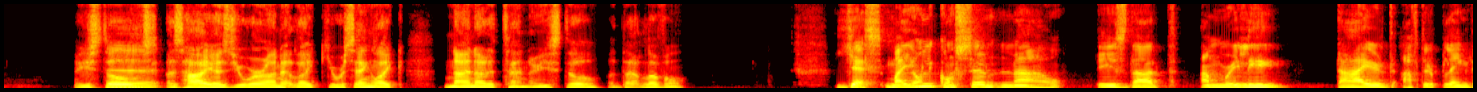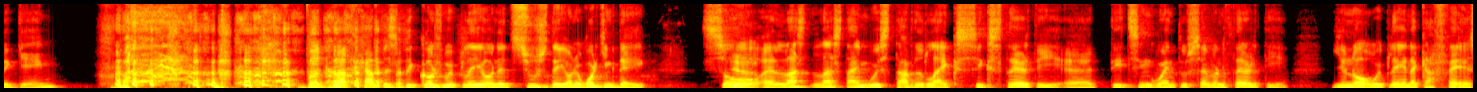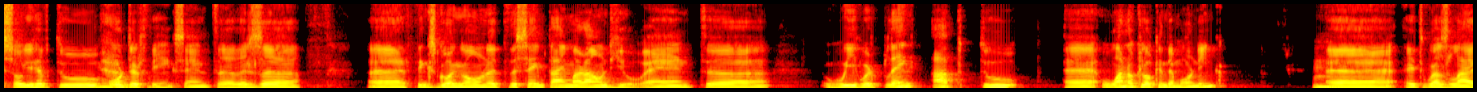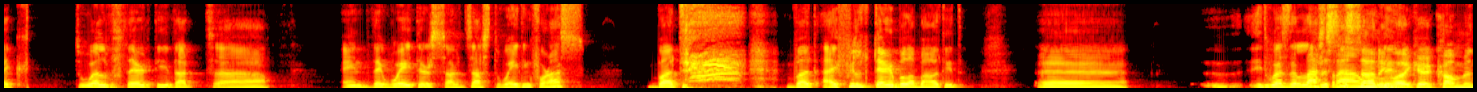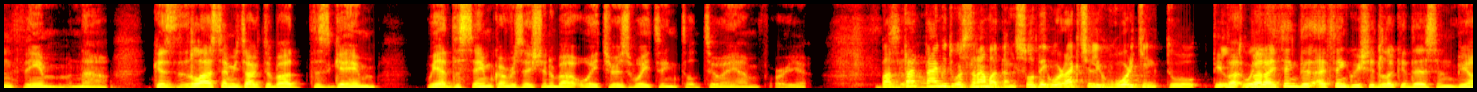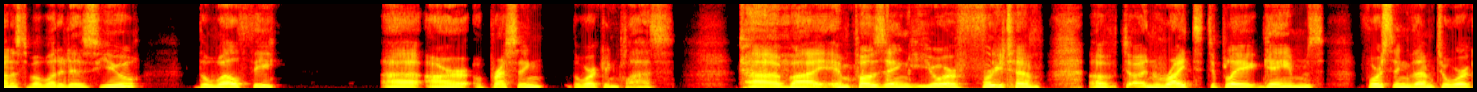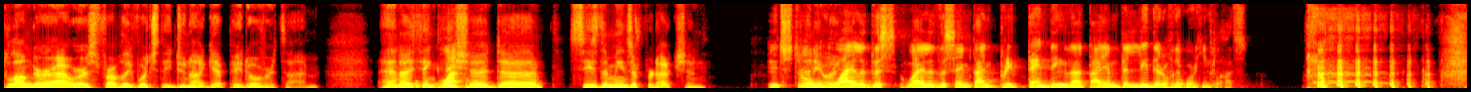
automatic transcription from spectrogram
are you still Uh, as high as you were on it? Like you were saying, like nine out of 10. Are you still at that level? Yes, my only concern now is that I'm really tired after playing the game. but that happens because we play on a Tuesday, on a working day. So Yeah. uh, last last time we started like 6:30. Uh, teaching went to 7:30. You know, we play in a cafe, so you have to Yeah. order things, and uh, there's uh, uh, things going on at the same time around you. And uh, we were playing up to uh, one o'clock in the morning. Uh, it was like twelve thirty that, uh, and the waiters are just waiting for us. But but I feel terrible about it. Uh, it was the last This round. is sounding and- like a common theme now. Because the last time you talked about this game, we had the same conversation about waiters waiting till 2 a.m. for you. But that time it was Ramadan, so they were actually working to till But, 12. but I think that I think we should look at this and be honest about what it is. You, the wealthy, uh, are oppressing the working class, uh, by imposing your freedom of to, and right to play games, forcing them to work longer hours, probably of which they do not get paid overtime. And I think What- they should uh, seize the means of production. It's true. Anyway. While at this, while at the same time pretending that I am the leader of the working class.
